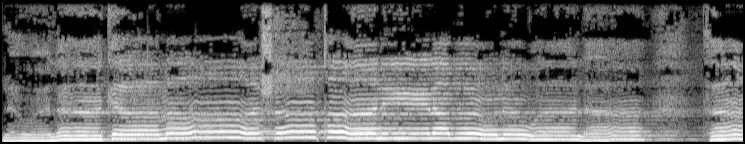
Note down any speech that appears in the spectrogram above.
لولاك ما شاقني لبن ولا تلل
